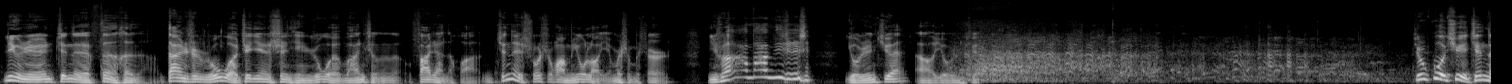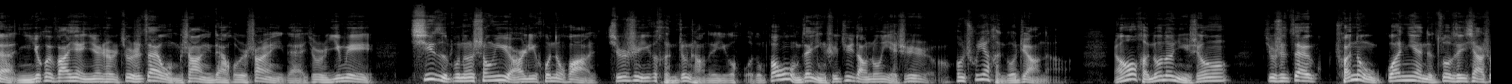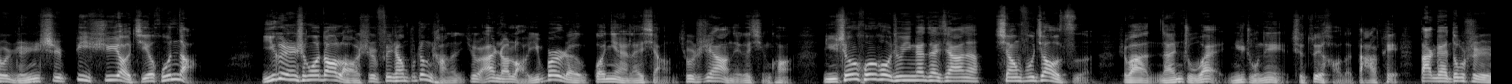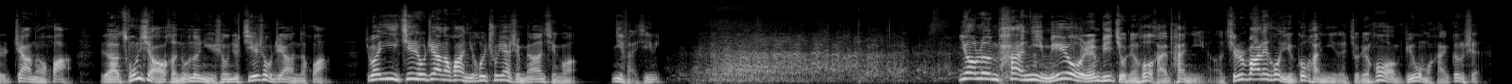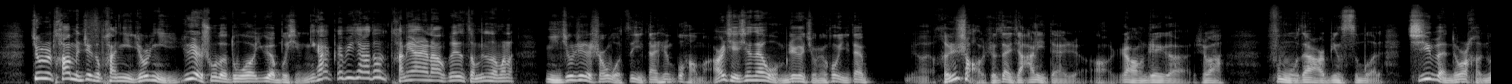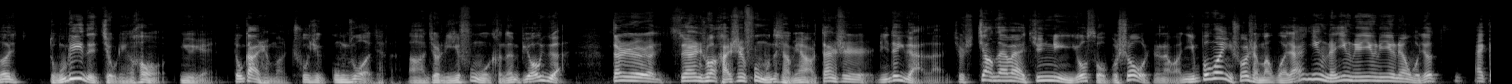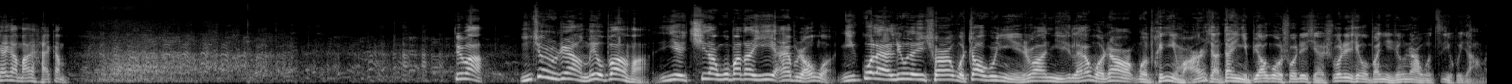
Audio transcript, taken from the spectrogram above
令人真的愤恨啊！但是如果这件事情如果完成发展的话，真的说实话，没有老爷们什么事儿。你说啊，妈，你这个是有人捐啊，有人捐。就是过去真的，你就会发现一件事，就是在我们上一代或者上上一代，就是因为妻子不能生育而离婚的话，其实是一个很正常的一个活动。包括我们在影视剧当中也是会出现很多这样的。然后很多的女生就是在传统观念的作祟下说，人是必须要结婚的，一个人生活到老是非常不正常的。就是按照老一辈的观念来想，就是这样的一个情况。女生婚后就应该在家呢，相夫教子，是吧？男主外，女主内是最好的搭配，大概都是这样的话。呃，从小很多的女生就接受这样的话，就吧？一接受这样的话，你会出现什么样的情况？逆反心理。要论叛逆，没有人比九零后还叛逆啊！其实八零后已经够叛逆的，九零后比我们还更甚。就是他们这个叛逆，就是你越说的多越不行。你看隔壁家都谈恋爱了，或者怎么怎么了，你就这个时候我自己单身不好吗？而且现在我们这个九零后一代，呃，很少是在家里待着啊，让这个是吧？父母在耳鬓厮磨的，基本都是很多独立的九零后女人都干什么？出去工作去了啊，就离父母可能比较远。但是虽然说还是父母的小棉袄，但是离得远了，就是将在外，军令有所不受，知道吗？你不管你说什么，我家硬着硬着硬着硬着，我就哎该干嘛还干嘛，对吧？你就是这样，没有办法，你七大姑八大姨也挨不着我，你过来溜达一圈，我照顾你是吧？你来我这儿，我陪你玩一下，但是你不要跟我说这些，说这些我把你扔这儿，我自己回家了。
